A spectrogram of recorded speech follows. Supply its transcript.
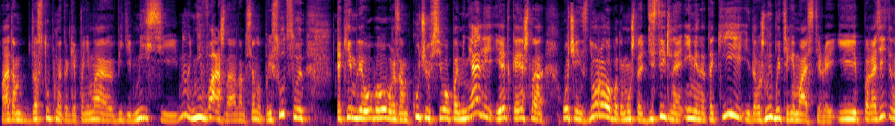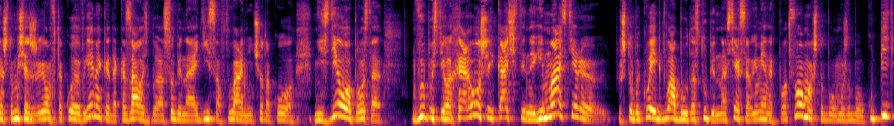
Она там доступна, как я понимаю, в виде миссии. Ну, неважно, она там все равно присутствует. Каким-либо образом кучу всего поменяли. И это, конечно, очень здорово, потому что действительно именно такие и должны быть ремастеры. И поразительно, что мы сейчас живем в такое время, когда, казалось бы, особенно ID Software ничего такого не сделала, просто выпустила хороший, качественный ремастер, чтобы Quake 2 был доступен на всех современных платформах, чтобы его можно было купить,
